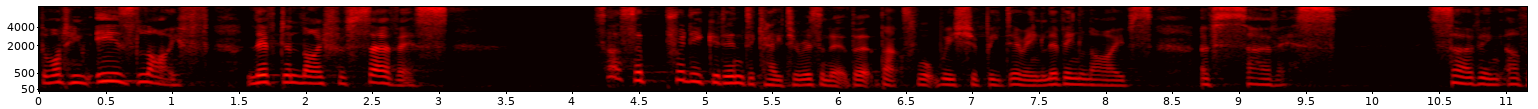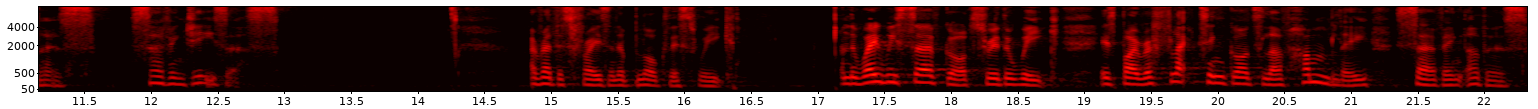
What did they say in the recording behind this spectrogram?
the one who is life, lived a life of service. So that's a pretty good indicator, isn't it, that that's what we should be doing living lives of service, serving others, serving Jesus. I read this phrase in a blog this week. And the way we serve God through the week is by reflecting God's love humbly, serving others.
